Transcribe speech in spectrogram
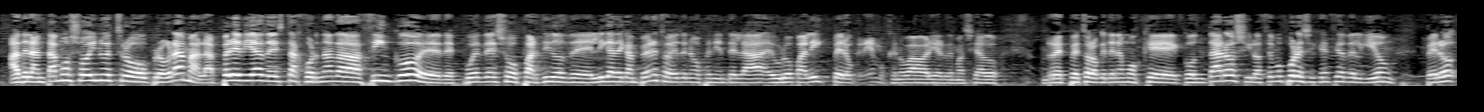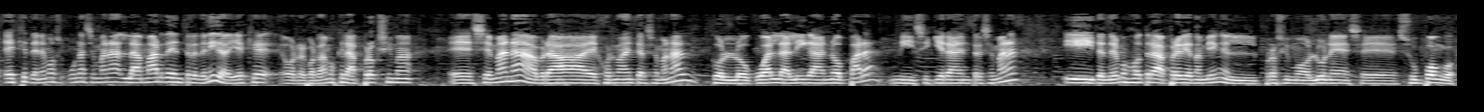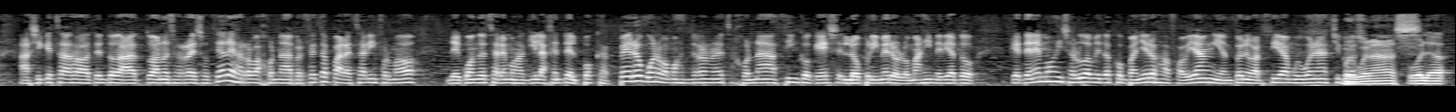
Adelantamos hoy nuestro programa, la previa de esta jornada 5, eh, después de esos partidos de Liga de Campeones, todavía tenemos pendiente la Europa League, pero creemos que no va a variar demasiado respecto a lo que tenemos que contaros y lo hacemos por exigencias del guion, pero es que tenemos una semana la mar de entretenida y es que os recordamos que la próxima eh, semana habrá eh, jornada intersemanal, con lo cual la liga no para, ni siquiera entre semanas. Y tendremos otra previa también el próximo lunes, eh, supongo. Así que estad atentos a todas nuestras redes sociales, arroba jornada perfecta, para estar informados de cuándo estaremos aquí la gente del podcast. Pero bueno, vamos a entrarnos en esta jornada 5, que es lo primero, lo más inmediato que tenemos. Y saludo a mis dos compañeros, a Fabián y Antonio García. Muy buenas, chicos. Muy buenas. Hola.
